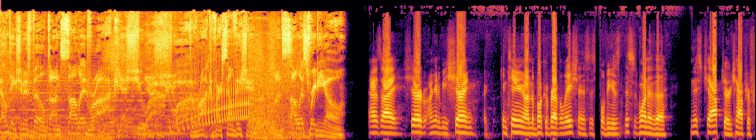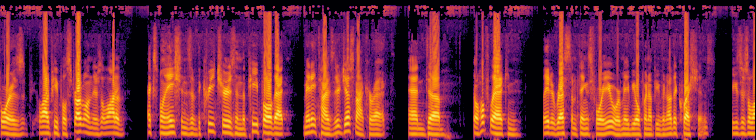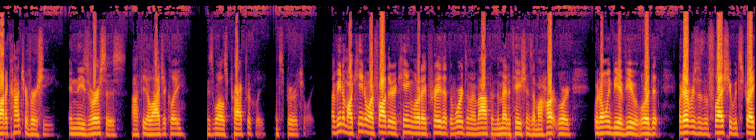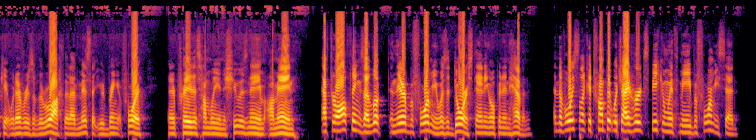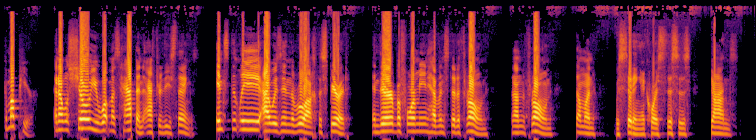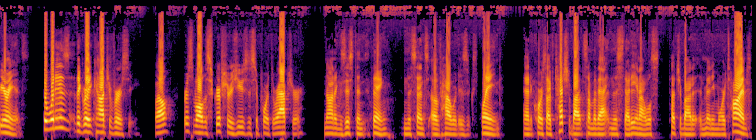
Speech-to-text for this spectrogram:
foundation is built on solid rock. Yeshua. The rock of our salvation on Solace Radio. As I shared, I'm going to be sharing, continuing on the book of Revelation. This is will be this is one of the in this chapter, chapter four, is a lot of people struggle, and there's a lot of explanations of the creatures and the people that many times they're just not correct. And um, so hopefully I can later rest some things for you or maybe open up even other questions because there's a lot of controversy in these verses uh, theologically as well as practically and spiritually. Avinu Malkeinu, our Father and King, Lord, I pray that the words of my mouth and the meditations of my heart, Lord, would only be of you. Lord, that whatever is of the flesh, you would strike it. Whatever is of the Ruach that I've missed, that you would bring it forth. And I pray this humbly in Yeshua's name. Amen. After all things I looked, and there before me was a door standing open in heaven. And the voice like a trumpet which I heard speaking with me before me said, Come up here, and I will show you what must happen after these things. Instantly I was in the Ruach, the Spirit, and there before me in heaven stood a throne, and on the throne someone was sitting. Of course, this is John's experience. So, what is the great controversy? Well, first of all, the scripture is used to support the rapture non existent thing in the sense of how it is explained. And of course, I've touched about some of that in this study, and I will touch about it in many more times.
